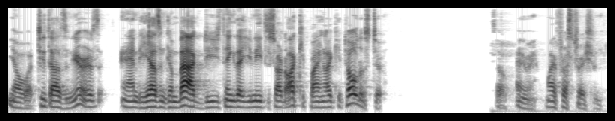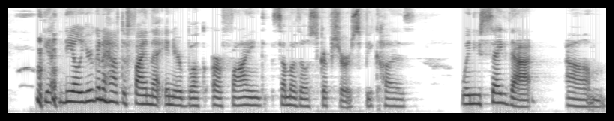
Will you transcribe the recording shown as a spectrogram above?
you know, what, 2,000 years, and he hasn't come back. Do you think that you need to start occupying like he told us to? So anyway, my frustration. yeah, Neil, you're going to have to find that in your book or find some of those scriptures because when you say that, um,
